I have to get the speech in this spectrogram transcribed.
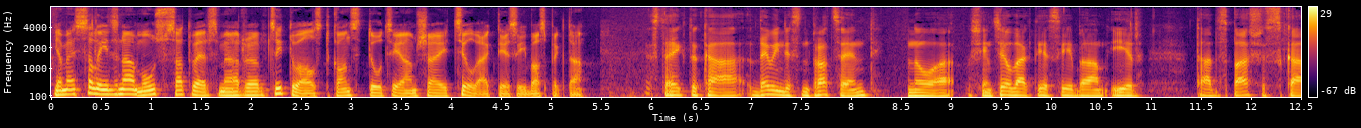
Ja mēs salīdzinām mūsu satversmi ar uh, citu valstu konstitūcijām šai cilvēktiesību aspektā, es teiktu, ka 90% no šīm cilvēktiesībām ir tādas pašas kā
